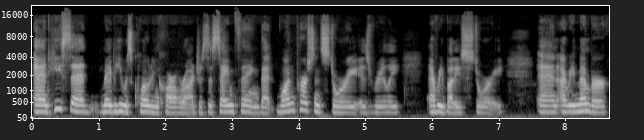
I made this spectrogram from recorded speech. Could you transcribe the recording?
and he said maybe he was quoting Carl Rogers the same thing that one person's story is really everybody's story. And I remember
